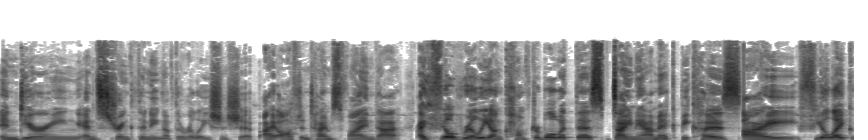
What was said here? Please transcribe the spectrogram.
endearing and strengthening of the relationship. I oftentimes find that I feel really uncomfortable with this dynamic because I feel like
